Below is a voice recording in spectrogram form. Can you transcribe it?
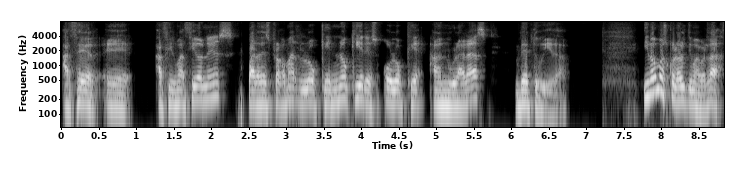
hacer eh, afirmaciones para desprogramar lo que no quieres o lo que anularás de tu vida. Y vamos con la última verdad,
